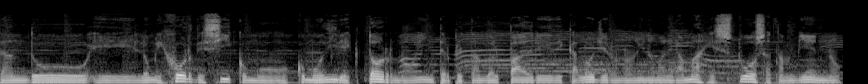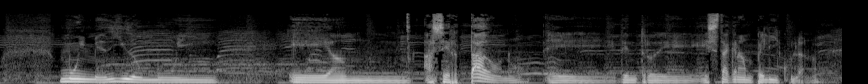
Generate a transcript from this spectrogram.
Dando lo mejor de sí como, como director, ¿no? interpretando al padre de Calogero ¿no? de una manera majestuosa también, ¿no? muy medido, muy acertado ¿no? Dentro de esta gran película. ¿no?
